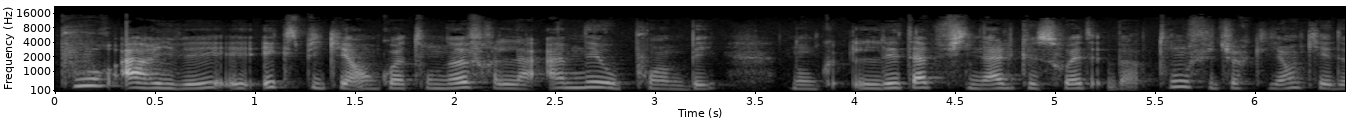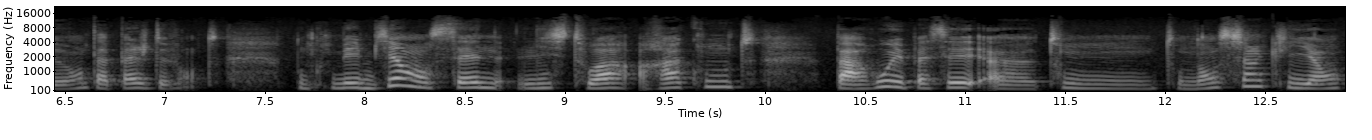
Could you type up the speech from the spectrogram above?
pour arriver et expliquer en quoi ton offre l'a amené au point B, donc l'étape finale que souhaite ben, ton futur client qui est devant ta page de vente. Donc mets bien en scène l'histoire, raconte par où est passé euh, ton, ancien client,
